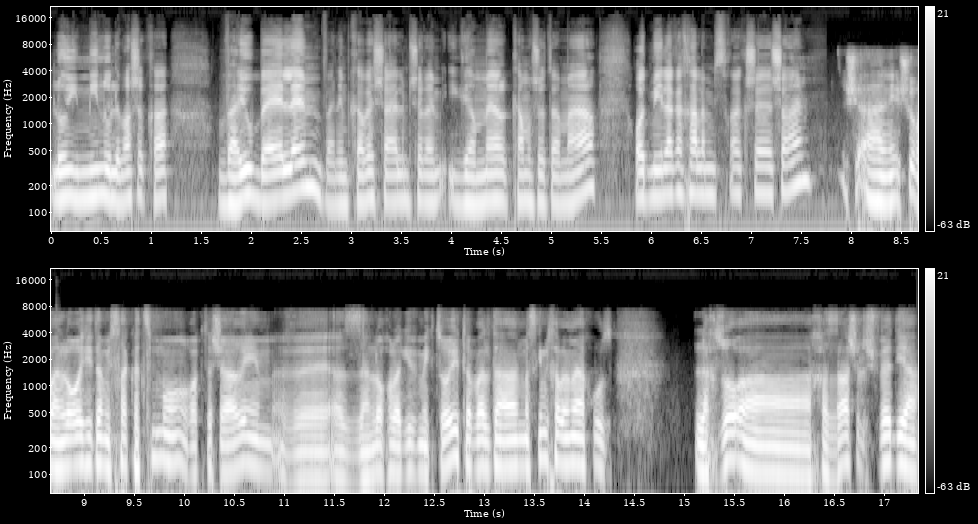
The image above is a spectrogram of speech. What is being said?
לא האמינו למה שקרה, והיו בהלם, ואני מקווה שההלם שלהם ייגמר כמה שיותר מהר. עוד מילה ככה על המשחק שלהם? ש... אני, שוב, אני לא ראיתי את המשחק עצמו, רק את השערים, אז אני לא יכול להגיב מקצועית, אבל אתה, אני מסכים איתך במאה אחוז. לחזור, החזרה של שוודיה,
